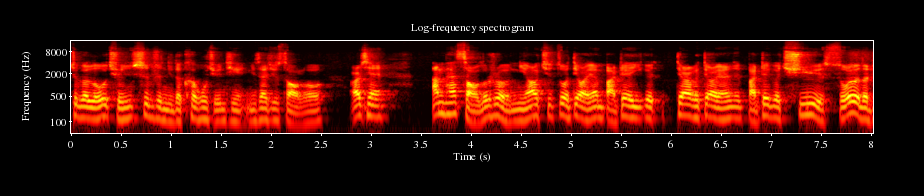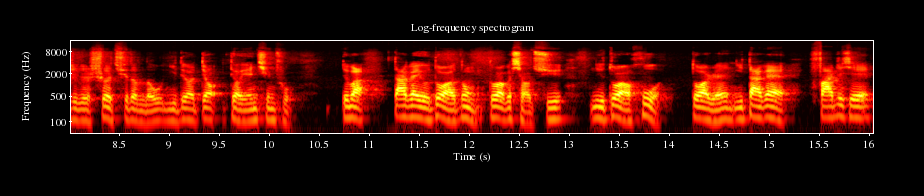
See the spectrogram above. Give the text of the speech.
这个楼群是不是你的客户群体？你再去扫楼，而且。安排扫的时候，你要去做调研，把这一个第二个调研，把这个区域所有的这个社区的楼，你都要调调研清楚，对吧？大概有多少栋，多少个小区，你多少户，多少人，你大概发这些，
